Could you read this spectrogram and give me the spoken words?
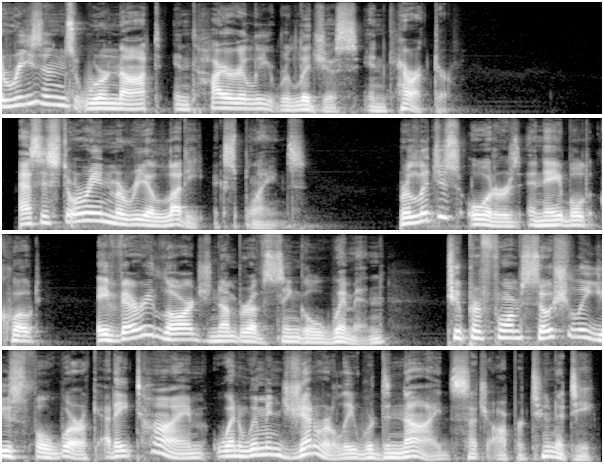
The reasons were not entirely religious in character. As historian Maria Luddy explains, religious orders enabled, quote, a very large number of single women to perform socially useful work at a time when women generally were denied such opportunity.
